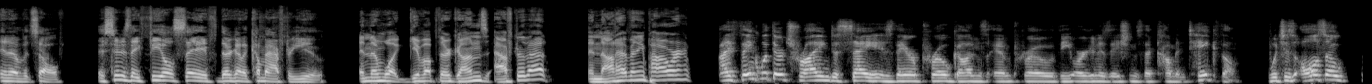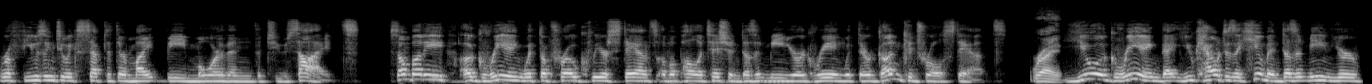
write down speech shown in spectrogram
in of itself, as soon as they feel safe, they're going to come after you. And then what? Give up their guns after that and not have any power? I think what they're trying to say is they are pro guns and pro the organizations that come and take them, which is also refusing to accept that there might be more than the two sides. Somebody agreeing with the pro queer stance of a politician doesn't mean you're agreeing with their gun control stance. Right. You agreeing that you count as a human doesn't mean you're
